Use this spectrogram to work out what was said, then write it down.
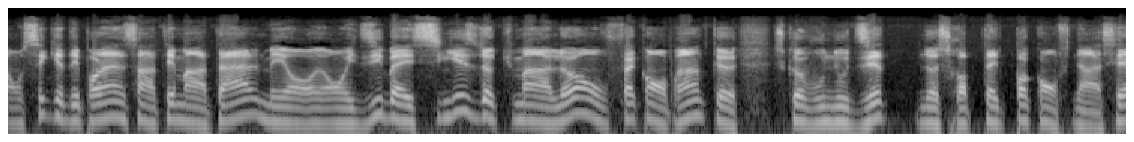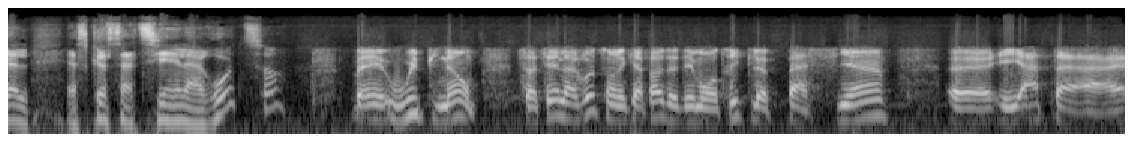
on sait qu'il y a des problèmes de santé mentale, mais on, on dit ben signez ce document-là, on vous fait comprendre que ce que vous nous dites ne sera peut-être pas confidentiel. Est-ce que ça tient la route ça? Ben oui puis non. Ça tient la route si on est capable de démontrer que le patient euh, est, apte à,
